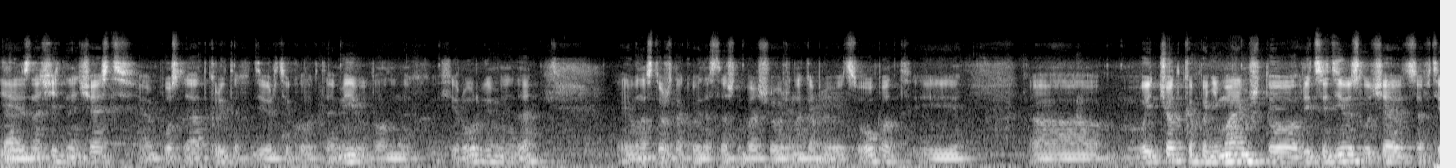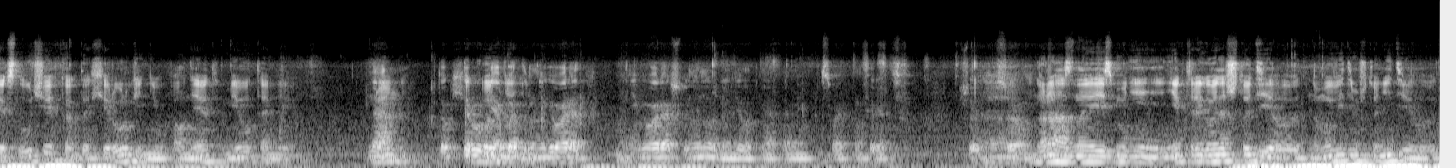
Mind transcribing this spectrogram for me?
да. И значительная часть э, после открытых дивертикулоктомий, выполненных хирургами, да? И у нас тоже такой достаточно большой уже накапливается опыт. И э, вы четко понимаем, что рецидивы случаются в тех случаях, когда хирурги не выполняют миотомию. Да. Правильно? Только хирурги об этом не говорят. Мне говорят, что не нужно делать миотомию в своих конференциях. Что это все... Э, Разные есть мнения. Некоторые говорят, что делают, но мы видим, что не делают.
